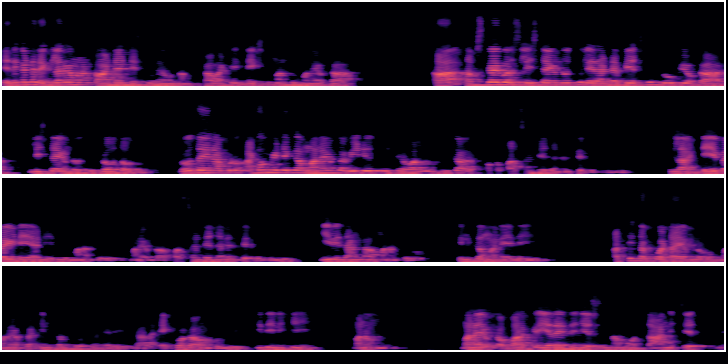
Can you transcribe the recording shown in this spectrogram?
ఎందుకంటే రెగ్యులర్గా మనం కాంటెంట్ ఇస్తూనే ఉన్నాం. కాబట్టి నెక్స్ట్ మంత్ మన యొక్క ఆ సబ్స్క్రైబర్స్ లిస్ట్ అయి ఉండొచ్చు లేదంటే ఫేస్బుక్ గ్రూప్ యొక్క లిస్ట్ అయి ఉండొచ్చు గ్రోత్ అవుతుంది. గ్రోత్ అయినప్పుడు ఆటోమేటిక్గా మన యొక్క వీడియో చూసే వాళ్ళు ఇంకా ఒక పర్సంటేజ్ అనేది పెరుగుతుంది. ఇలా డే బై డే అనేది మనకు మన యొక్క పర్సంటేజ్ అనేది పెరుగుతుంది. ఈ విధంగా మనకు ఇన్కమ్ అనేది అతి తక్కువ టైంలో మన యొక్క ఇన్కమ్ సోర్స్ అనేది చాలా ఎక్కువగా ఉంటుంది. దీనికి మనం మన యొక్క వర్క్ ఏదైతే చేస్తున్నామో దాన్ని చేస్తుంది.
